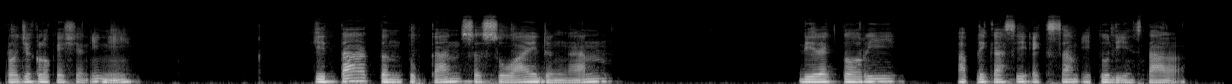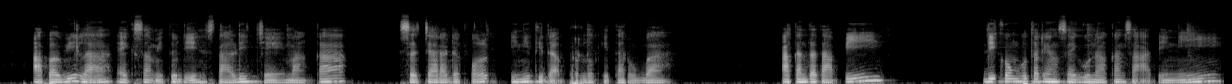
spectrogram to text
project location ini kita tentukan sesuai dengan direktori aplikasi exam itu diinstal. Apabila exam itu diinstal di C, maka secara default ini tidak perlu kita rubah. Akan tetapi, di komputer yang saya gunakan saat ini,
